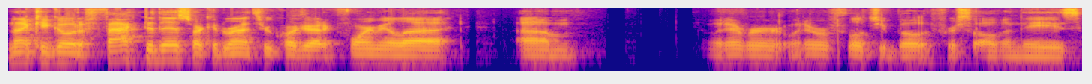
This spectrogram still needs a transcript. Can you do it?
And I could go to factor this, or I could run it through quadratic formula. Um, whatever whatever floats your boat for solving these.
